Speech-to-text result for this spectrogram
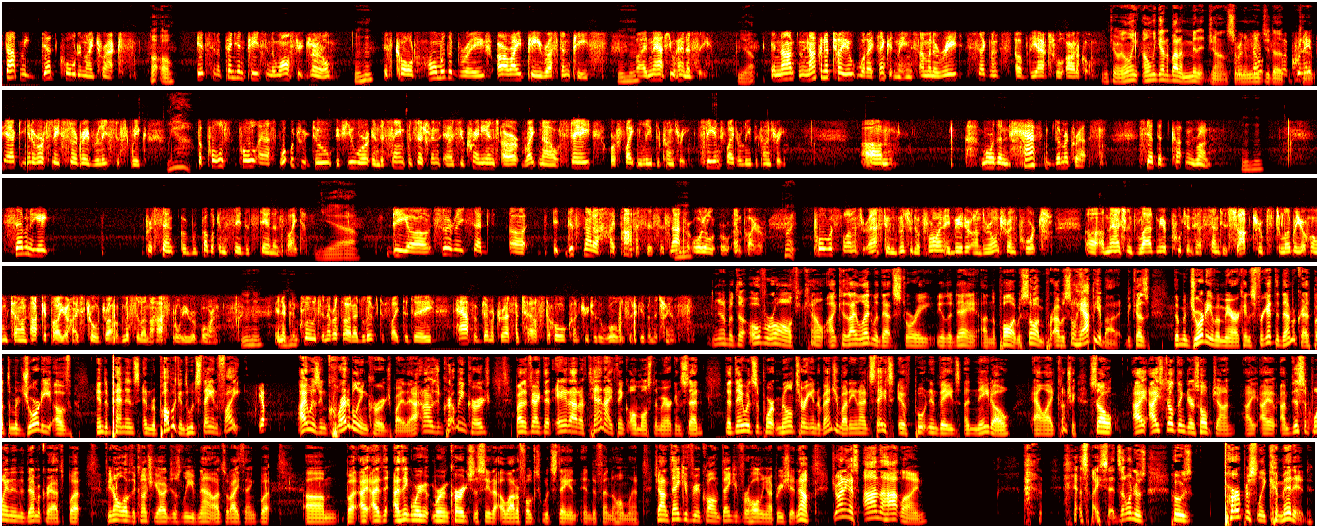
stopped me dead cold in my tracks. Uh oh. It's an opinion piece in the Wall Street Journal. Mm-hmm. It's called Home of the Brave, R.I.P., Rest in Peace, Mm-hmm. by Matthew Hennessy. Yeah. And not, I'm not going to tell you what I think it means. I'm going to read segments of the actual article. Okay, we only only got about a minute, John. So I'm going to need you to. Quinnipiac University survey released this week. Yeah. The poll, poll asked, "What would you do if you were in the same position as Ukrainians are right now? Stay or fight and leave the country? Stay and fight or leave the country?" Um, more than half of Democrats said that cut and run. Mm-hmm. Seventy-eight percent of Republicans say that stand and fight. Yeah. The uh, survey said uh, it, this is not a hypothesis. It's not for oil or empire. Right. Poll respondents are asked to envision a foreign invader on their own front porch. Uh, imagine Vladimir Putin has sent his shock troops to level your hometown, occupy your high school, drop a missile on the hospital you were born. Mm-hmm. And it concludes, I never thought I'd live to fight the day. Half of Democrats would toss the whole country to the wolves if given the chance. Yeah, but the overall, if you count, I because I, led with that story the other day on the poll, I was so impr- I was so happy about it because the majority of Americans, forget the Democrats, but the majority of independents and Republicans would stay and fight. Yep. I was incredibly encouraged by that, and I was incredibly encouraged by the fact that eight out of ten, I think, almost Americans said that they would support military intervention by the United States if Putin invades a NATO allied country. So I, I still think there's hope, John. I, I I'm disappointed in the Democrats, but if you don't love the country, you ought to just leave now. That's what I think. But um, but I I, th- I think we're we're encouraged to see that a lot of folks would stay and, and defend the homeland. John, thank you for your call and thank you for holding. I appreciate it. Now joining us on the hotline as I said, someone who's who's purposely committed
